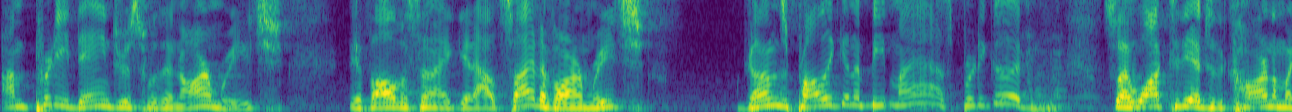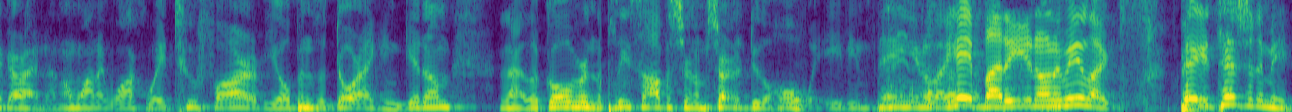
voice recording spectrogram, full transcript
I'm pretty dangerous within arm reach. If all of a sudden I get outside of arm reach, Gun's probably gonna beat my ass pretty good. So I walk to the edge of the car and I'm like, all right, I don't want to walk away too far. If he opens the door, I can get him. And I look over and the police officer and I'm starting to do the whole waving thing, you know, like, hey buddy, you know what I mean? Like, pay attention to me.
